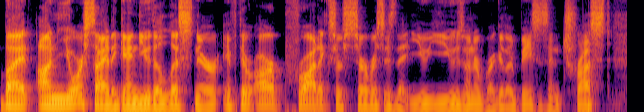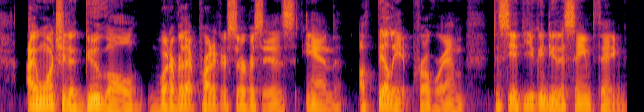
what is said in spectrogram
But on your side, again, you, the listener, if there are products or services that you use on a regular basis and trust, I want you to Google whatever that product or service is and affiliate program to see if you can do the same thing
